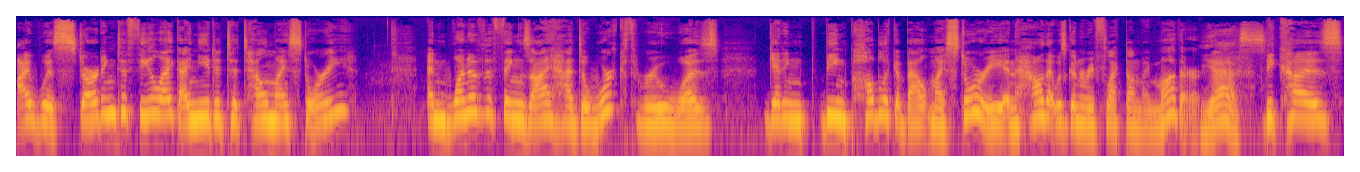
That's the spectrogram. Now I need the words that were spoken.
I was starting to feel like I needed to tell my story. And one of the things I had to work through was getting being public about my story and how that was going to reflect on my mother. Yes. Because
